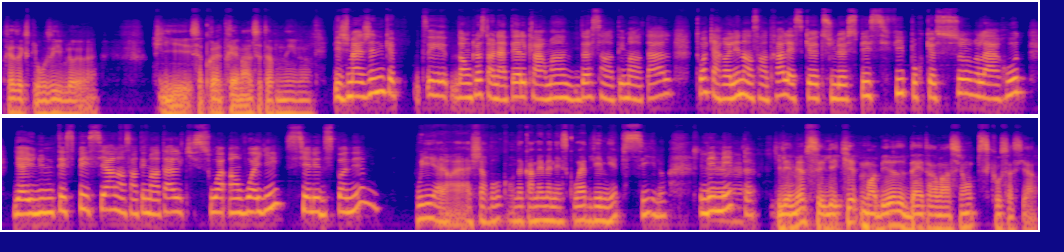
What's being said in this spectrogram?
très explosive. Là. Puis ça pourrait très mal se terminer. Là. Puis j'imagine que, tu sais, donc là, c'est un appel clairement de santé mentale. Toi, Caroline, en centrale, est-ce que tu le spécifies pour que sur la route, il y a une unité spéciale en santé mentale qui soit envoyée si elle est disponible? Oui, à, Sherbrooke, on a quand même une escouade, l'EMIP ici. L'EMIP? Euh, L'EMIP, c'est l'équipe mobile d'intervention psychosociale.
